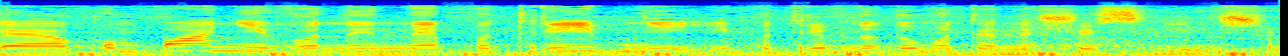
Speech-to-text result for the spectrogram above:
е, компанії, вони не потрібні і потрібно думати на щось інше.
